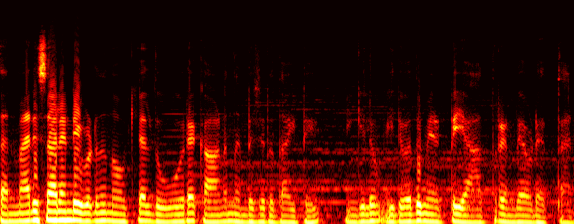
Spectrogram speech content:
സെന്റ് മാരീസ് ഐലൻഡ് ഇവിടുന്ന് നോക്കിയാൽ ദൂരെ കാണുന്നുണ്ട് ചെറുതായിട്ട്. എങ്കിലും ഇരുപത് മിനിറ്റ് യാത്രയുണ്ട് അവിടെ എത്താൻ.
